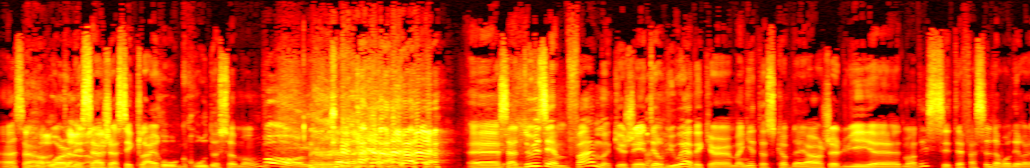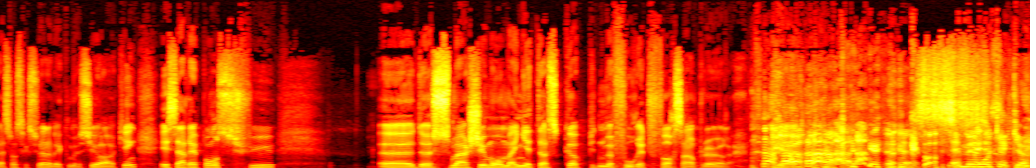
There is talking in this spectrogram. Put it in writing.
Hein, ça envoie un message assez clair au gros de ce monde. Euh, sa deuxième femme, que j'ai interviewée avec un magnétoscope d'ailleurs, je lui ai euh, demandé si c'était facile d'avoir des relations sexuelles avec Monsieur Hawking et sa réponse fut euh, de smasher mon magnétoscope puis de me fourrer de force en pleurant. Aimez-moi quelqu'un.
